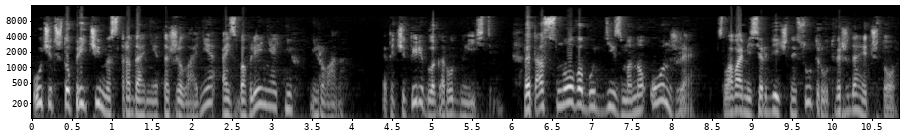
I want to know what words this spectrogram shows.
Учит, что причина страдания это желание, а избавление от них нирвана. Это четыре благородные истины. Это основа буддизма, но он же, словами сердечной сутры, утверждает, что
